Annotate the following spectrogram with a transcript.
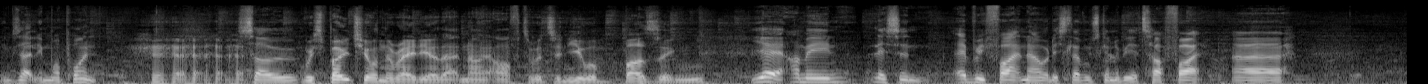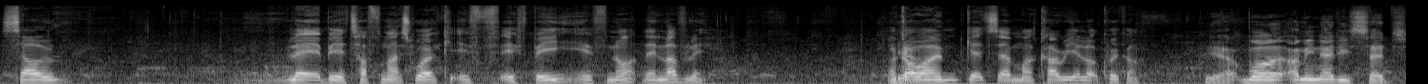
Exactly my point. so we spoke to you on the radio that night afterwards, and you were buzzing. Yeah, I mean, listen, every fight now at this level is going to be a tough fight. Uh, so let it be a tough night's work. If if be, if not, then lovely. I'll go home, get to have my curry a lot quicker. Yeah. Well, I mean, Eddie said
